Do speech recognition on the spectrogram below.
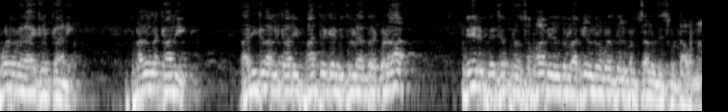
కూటమి నాయకులకు కానీ ప్రజలకు కానీ అధికారులు కానీ పాత్రికేయ మిత్రులు అందరూ కూడా పేరు పేరు చెప్పిన శుభాభినందనలు అభినందనలు కూడా తెలియపరచాలని తీసుకుంటా ఉన్నా.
